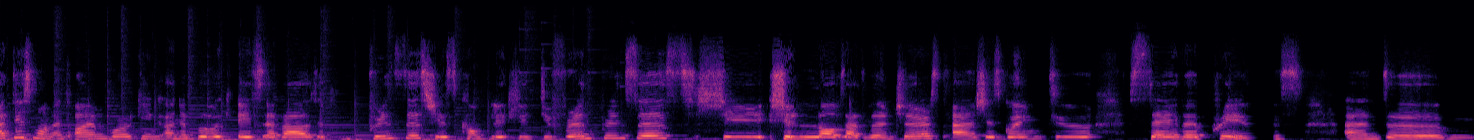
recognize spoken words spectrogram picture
At this moment, I'm working on a book. It's about a princess. She's completely different princess. She she loves adventures and she's going to save a prince. And um,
